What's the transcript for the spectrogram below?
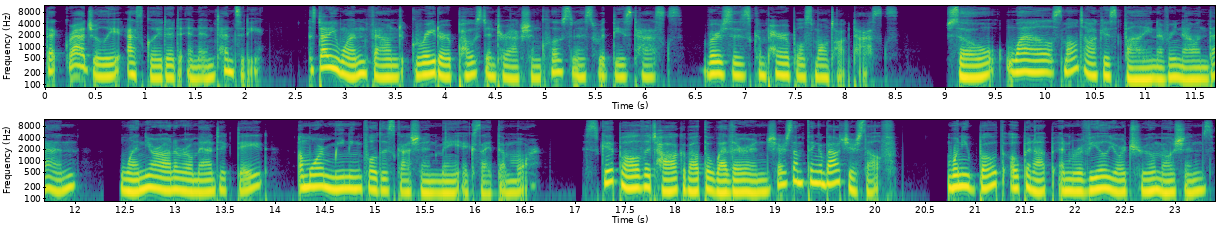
that gradually escalated in intensity. Study one found greater post-interaction closeness with these tasks versus comparable small talk tasks. So while small talk is fine every now and then, when you're on a romantic date, a more meaningful discussion may excite them more. Skip all the talk about the weather and share something about yourself. When you both open up and reveal your true emotions,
